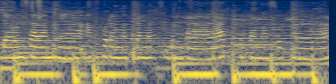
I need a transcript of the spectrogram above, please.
daun salamnya aku remet-remet sebentar kita masukkan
